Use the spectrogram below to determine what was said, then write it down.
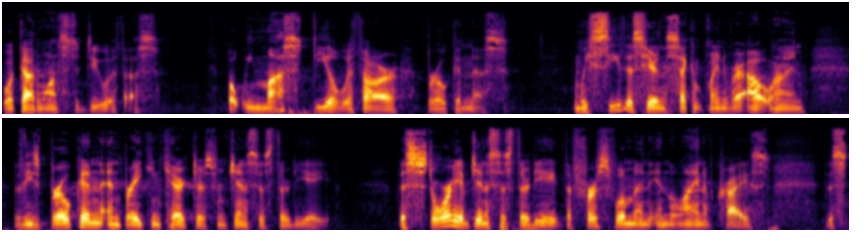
what God wants to do with us. But we must deal with our brokenness. And we see this here in the second point of our outline these broken and breaking characters from Genesis 38. The story of Genesis 38, the first woman in the line of Christ, this,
